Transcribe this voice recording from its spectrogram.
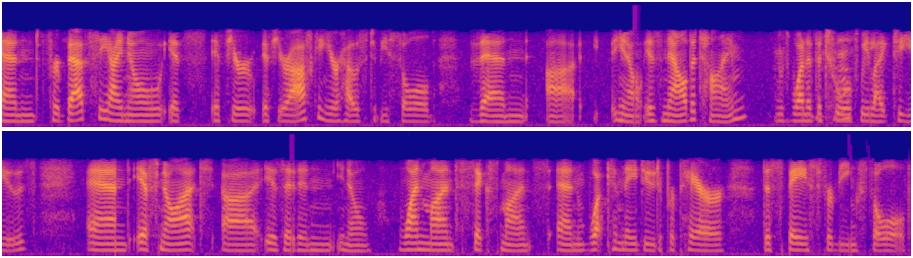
and for Betsy, I know it's if you're if you're asking your house to be sold, then uh, you know is now the time. Is one of the mm-hmm. tools we like to use. And if not, uh, is it in you know one month, six months, and what can they do to prepare the space for being sold,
